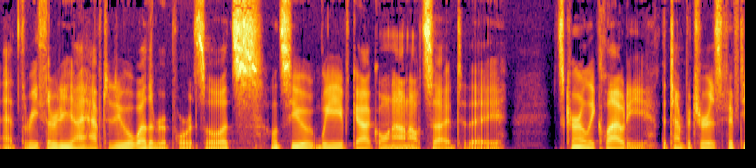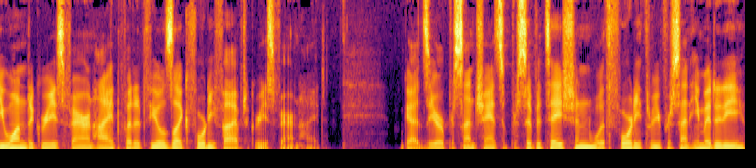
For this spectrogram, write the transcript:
at 3:30 I have to do a weather report. So let's let's see what we've got going on outside today. It's currently cloudy. The temperature is 51 degrees Fahrenheit, but it feels like 45 degrees Fahrenheit. We've got 0% chance of precipitation with 43% humidity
